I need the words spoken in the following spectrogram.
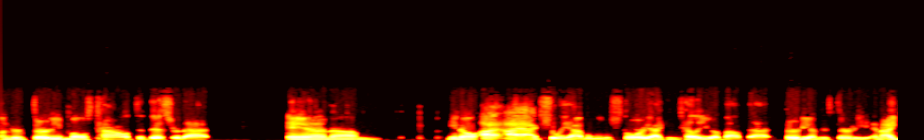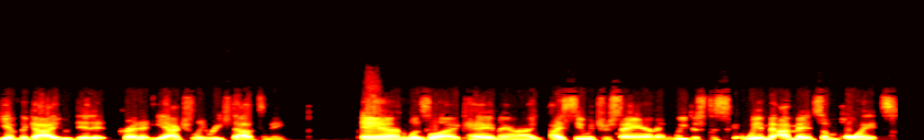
under 30 most talented this or that. And um, you know I, I actually have a little story i can tell you about that 30 under 30 and i give the guy who did it credit. He actually reached out to me and was like, "Hey, man, I I see what you're saying," and we just we I made some points,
